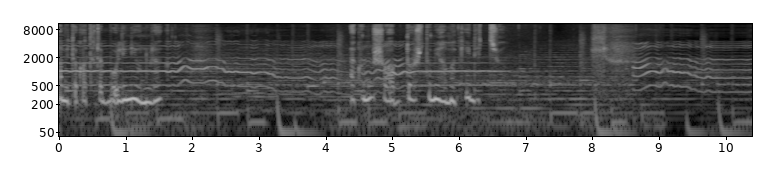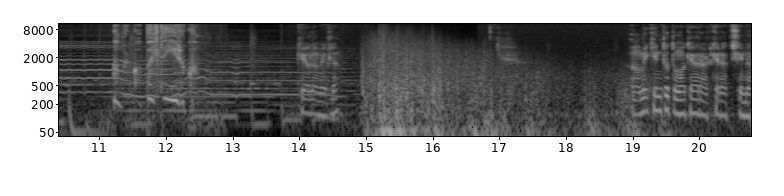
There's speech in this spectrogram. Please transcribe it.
আমি তো কথাটা বলিনি, অনুরাগ। এখন সব দোষ তুমি আমাকেই দিচ্ছ। আমার কপালটাই এরকম। কে হলো মেঘলা? আমি কিন্তু তোমাকে আর আটকে রাখছি না।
